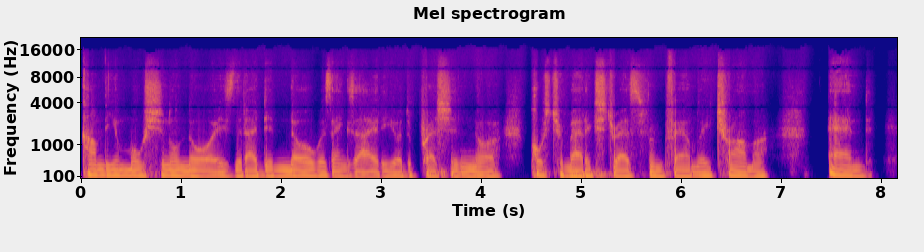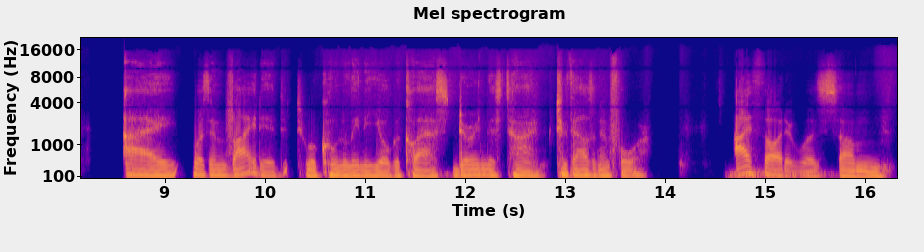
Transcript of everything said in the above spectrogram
calm the emotional noise that I didn't know was anxiety or depression or post traumatic stress from family trauma. And I was invited to a Kundalini yoga class during this time, 2004. I thought it was some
